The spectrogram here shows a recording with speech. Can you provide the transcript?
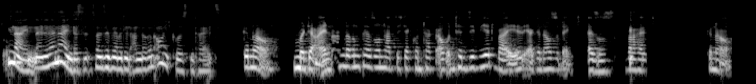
So. Nein, nein, nein, nein. Das sind wir mit den anderen auch nicht größtenteils. Genau. Mit der einen anderen Person hat sich der Kontakt auch intensiviert, weil er genauso denkt. Also es war halt, genau.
